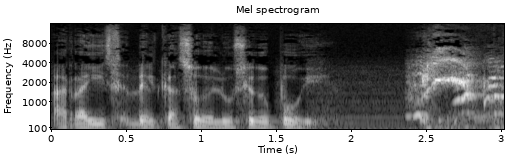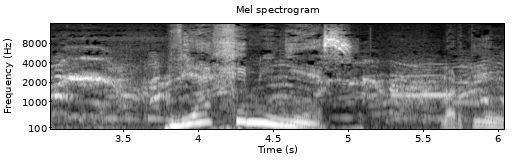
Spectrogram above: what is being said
a raíz del caso de Lucio Dupuy. Viaje Niñez. Martín,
